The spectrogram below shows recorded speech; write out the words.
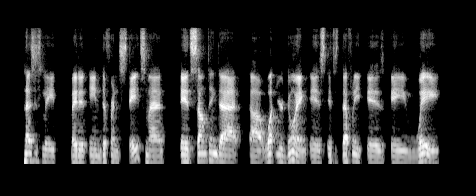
legislated in different states, man, it's something that uh, what you're doing is it's definitely is a way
